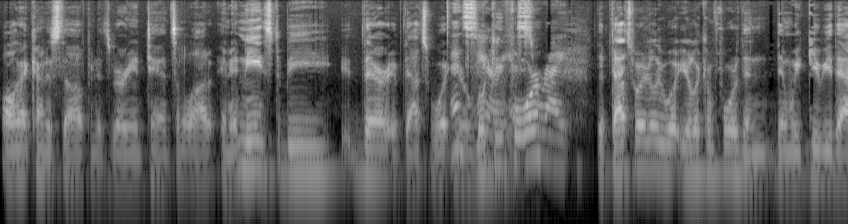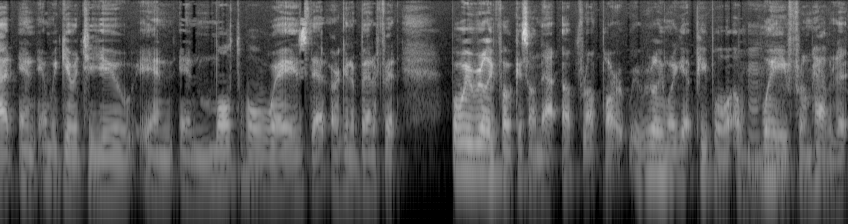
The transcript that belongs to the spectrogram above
all that kind of stuff, and it's very intense and a lot, and it needs to be there if that's what And you're looking for. right. If that's really what you're looking for, then then we give you that, and, and we give it to you in in multiple ways that are going to benefit. But we really focus on that upfront part. We really want to get people away from having to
